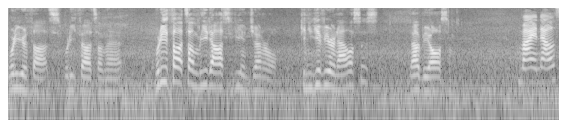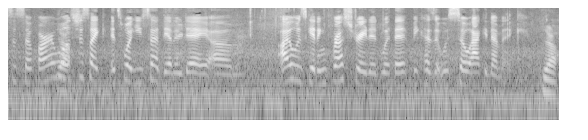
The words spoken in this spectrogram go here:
what are your thoughts? What are your thoughts on that? What are your thoughts on leadosophy in general? Can you give your analysis? That'd be awesome. My analysis so far? Well, Yeah. it's just like it's what you said the other day. Um, I was getting frustrated with it because it was so academic. Yeah.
